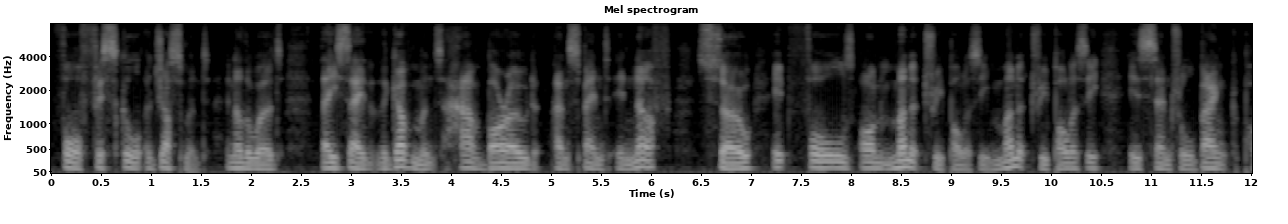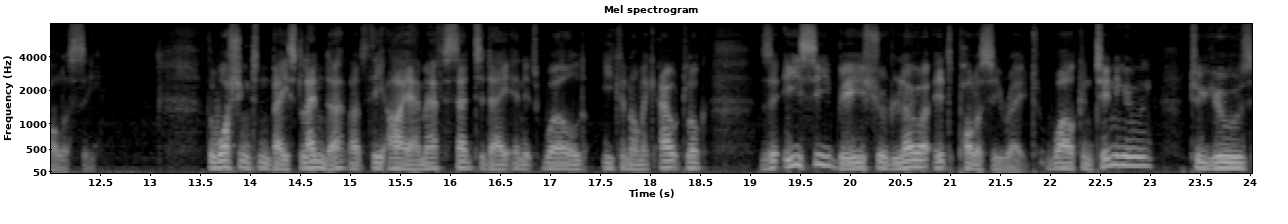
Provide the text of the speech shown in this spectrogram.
for fiscal adjustment. In other words, they say that the governments have borrowed and spent enough so it falls on monetary policy. Monetary policy is central bank policy. The Washington based lender, that's the IMF, said today in its World Economic Outlook the ECB should lower its policy rate while continuing to use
